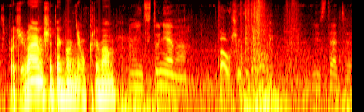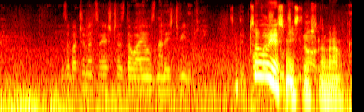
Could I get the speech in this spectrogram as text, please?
Spodziewałem się tego, nie ukrywam. Nic tu nie ma. Fałszywy dom. Niestety. Zobaczymy, co jeszcze zdołają znaleźć wilki. Tu jest mistyczna bramka.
